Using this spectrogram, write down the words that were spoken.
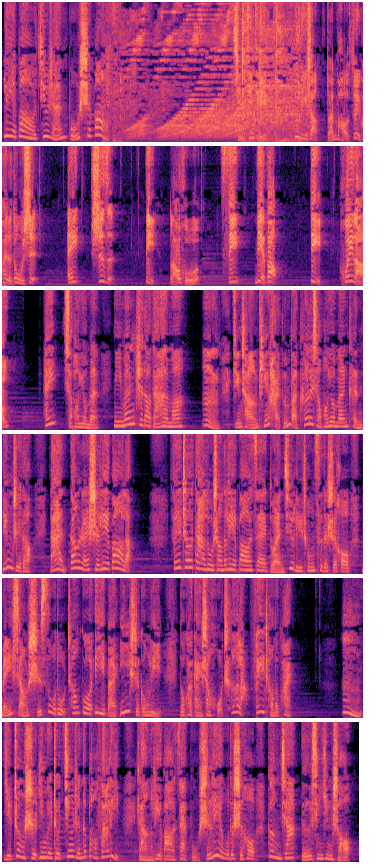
猎豹居然不是豹。请听题：陆地上短跑最快的动物是 A. 狮子 B. 老虎 C. 猎豹 D. 灰狼。嘿，小朋友们，你们知道答案吗？嗯，经常听海豚百科的小朋友们肯定知道，答案当然是猎豹了。非洲大陆上的猎豹在短距离冲刺的时候，每小时速度超过一百一十公里，都快赶上火车了，非常的快。嗯，也正是因为这惊人的爆发力，让猎豹在捕食猎物的时候更加得心应手。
